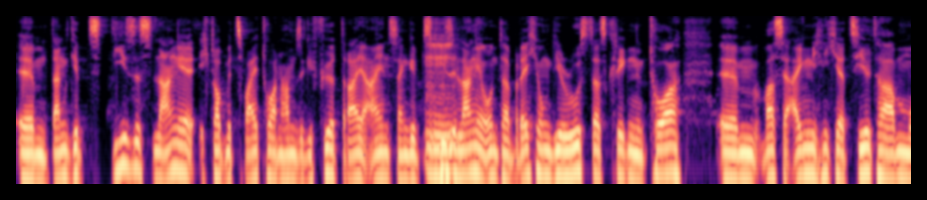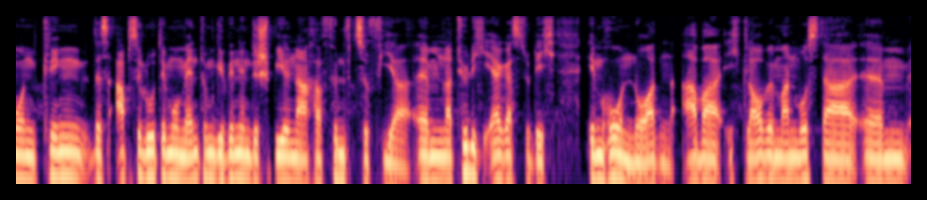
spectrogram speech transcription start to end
ähm, dann gibt's dieses lange, ich glaube mit zwei Toren haben sie geführt, 3-1, dann gibt's mhm. diese lange Unterbrechung, die Roosters kriegen ein Tor, ähm, was sie eigentlich nicht erzielt haben und kriegen das absolute Momentum gewinnende Spiel nachher 5 zu 4. Ähm, natürlich ärgerst du dich im hohen Norden, aber ich glaube, man muss da ähm,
